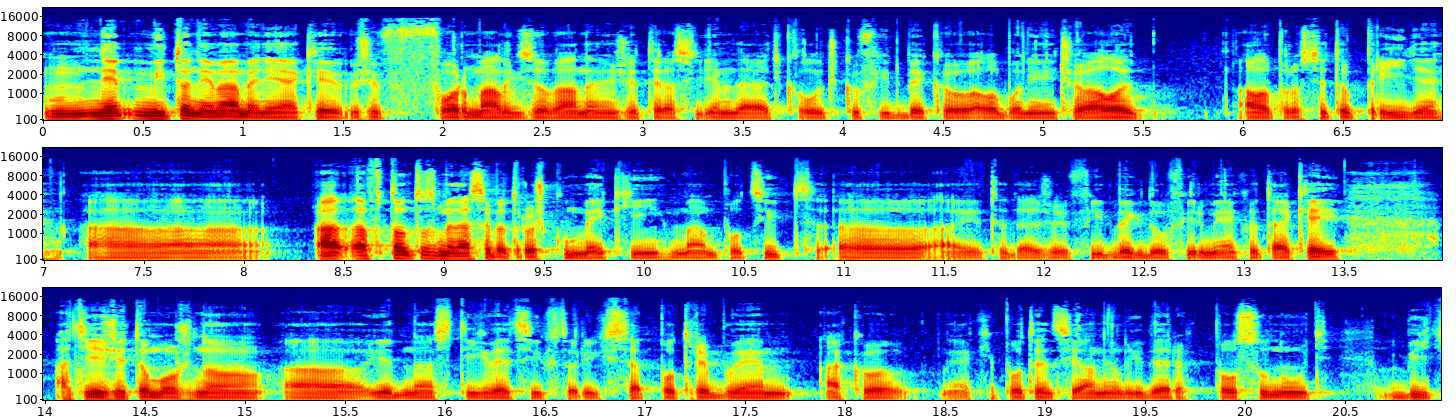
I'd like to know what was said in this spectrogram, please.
ne, my to nemáme nejaké že formalizované, že teraz idem dávať kolečko feedbackov alebo niečo, ale, ale proste to príde. A, a, a v tomto sme na seba trošku mekí, mám pocit. A, a je teda, že feedback do firmy ako takej a tiež je to možno jedna z tých vecí, v ktorých sa potrebujem ako nejaký potenciálny líder posunúť, byť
